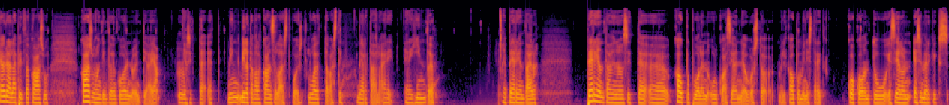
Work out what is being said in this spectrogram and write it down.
käydään läpi tätä kaasu, kaasuhankintojen koordinointia. Ja ja sitten, että millä tavalla kansalaiset voisivat luotettavasti vertailla eri, eri hintoja. Ja perjantaina, perjantaina on sitten ö, kauppapuolen ulkoasiainneuvosto, eli kauppaministerit kokoontuu, ja siellä on esimerkiksi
